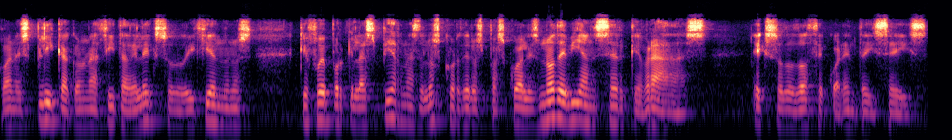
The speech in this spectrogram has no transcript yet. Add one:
Juan explica con una cita del Éxodo diciéndonos que fue porque las piernas de los corderos pascuales no debían ser quebradas. Éxodo 12, 46.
